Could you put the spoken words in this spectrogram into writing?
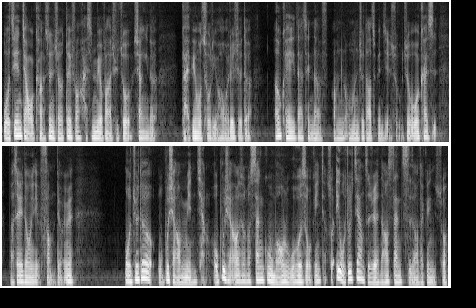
我今天讲我抗争的时候，对方还是没有办法去做相应的改变或处理的话，我就觉得 OK，that's enough，我们我们就到这边结束。就我会开始把这些东西给放掉，因为我觉得我不想要勉强，我不想要什么三顾茅庐，或者是我跟你讲说，诶，我就这样子的人，然后三次，然后再跟你说，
